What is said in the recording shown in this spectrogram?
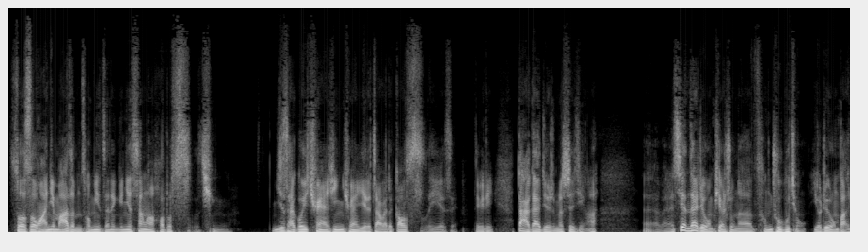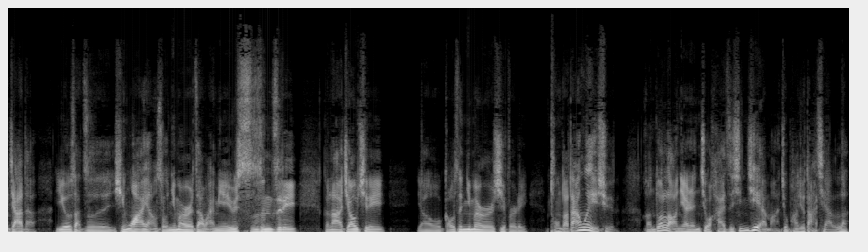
说实话，你妈这么聪明，真的给你省了好多事情，你才可以全心全意的在外头搞事业噻，对不对？大概就什么事情啊？呃，反正现在这种骗术呢层出不穷，有这种绑架的，也有啥子新花样，说你们儿在外面有私生子的，跟哪娇妻的。要告诉你们儿媳妇的，捅到单位去的。很多老年人救孩子心切嘛，就跑去打钱了。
